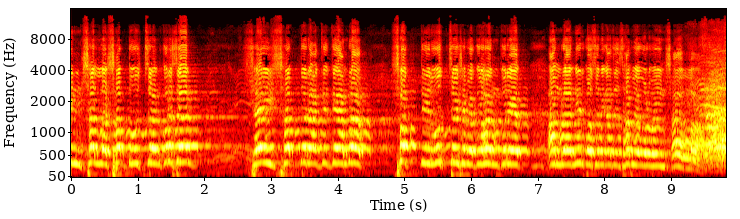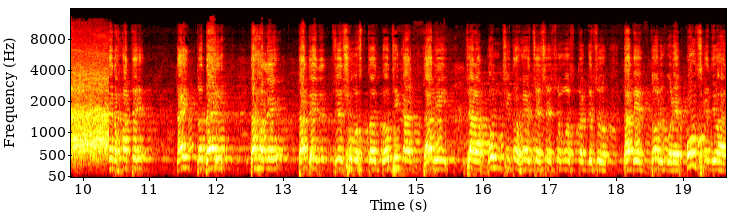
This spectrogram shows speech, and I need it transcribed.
ইনশাল্লাহ শব্দ উচ্চারণ করেছেন, সেই শব্দের আগে আমরা শক্তির উচ্চ হিসেবে গ্রহণ করে আমরা নির্বাচনের কাছে ঝাঁপিয়ে পড়ব ইনশাআল্লাহ। হাতে দায়িত্ব দেয়, তাহলে তাদের যে সমস্ত অধিকার দাবি, যারা বঞ্চিত হয়েছে, সে সমস্ত কিছু তাদের দর করে পৌঁছে দেওয়ার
